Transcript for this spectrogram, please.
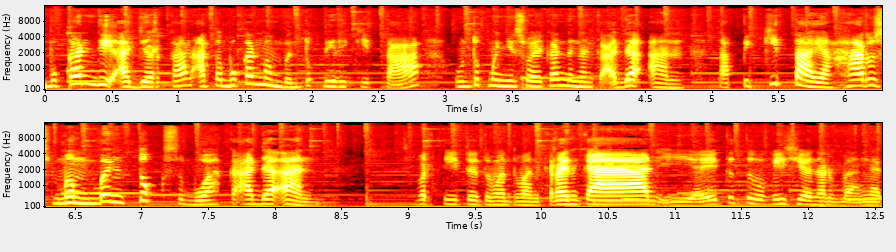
bukan diajarkan atau bukan membentuk diri kita untuk menyesuaikan dengan keadaan, tapi kita yang harus membentuk sebuah keadaan. Seperti itu teman-teman, keren kan? Iya itu tuh visioner banget.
